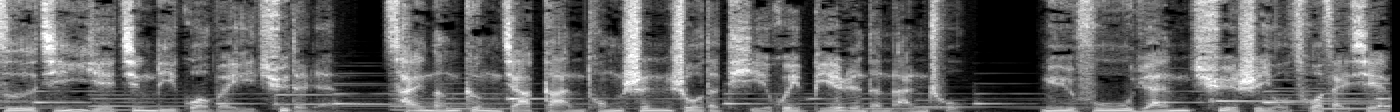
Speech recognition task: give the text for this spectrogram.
自己也经历过委屈的人，才能更加感同身受地体会别人的难处。”女服务员确实有错在先，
